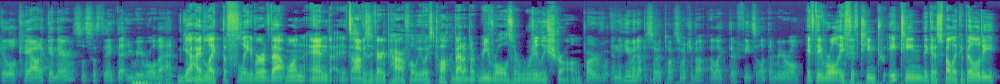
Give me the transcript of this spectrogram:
get a little chaotic in there. So let's, let's think that you re-roll that. Yeah, I like the flavor of that one, and it's obviously very powerful. We always talk about it, but re-rolls are really strong. Part of in the human episode, I talked so much about I like their feats and let them re-roll. If they roll a 15 to 18, they get a spell-like ability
